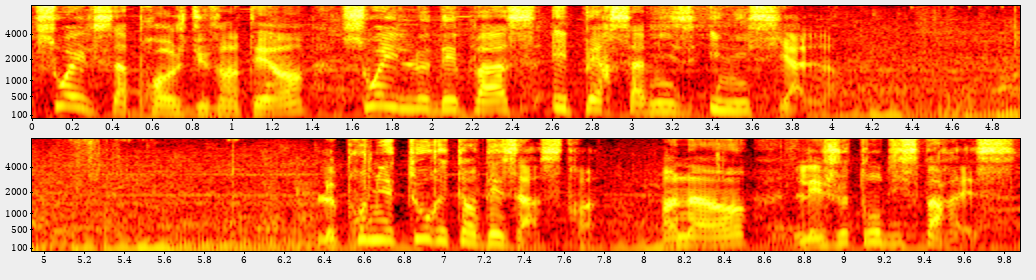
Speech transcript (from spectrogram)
Soit il s'approche du 21, soit il le dépasse et perd sa mise initiale. Le premier tour est un désastre. Un à un, les jetons disparaissent.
